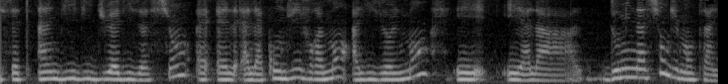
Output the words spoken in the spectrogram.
cette individualisation, elle, a conduit vraiment à l'isolement et, à la domination du mental.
